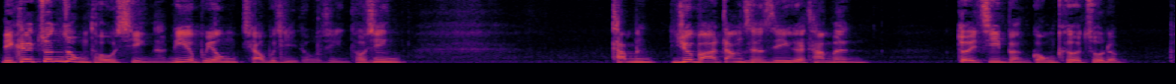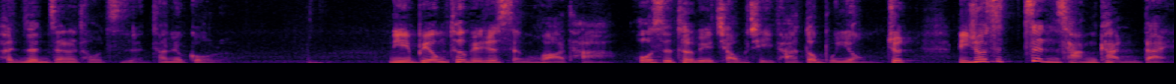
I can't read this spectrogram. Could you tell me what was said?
你可以尊重头信啊，你也不用瞧不起头信，头信他们你就把它当成是一个他们对基本功课做的很认真的投资人，这样就够了。你也不用特别去神化他，或是特别瞧不起他，都不用。就你就是正常看待，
